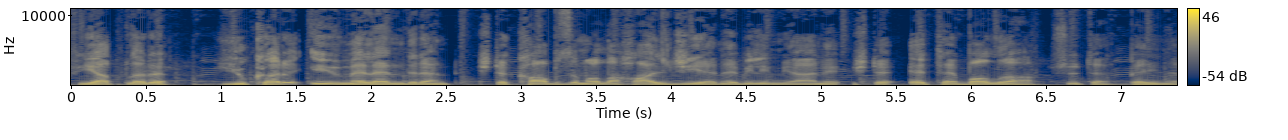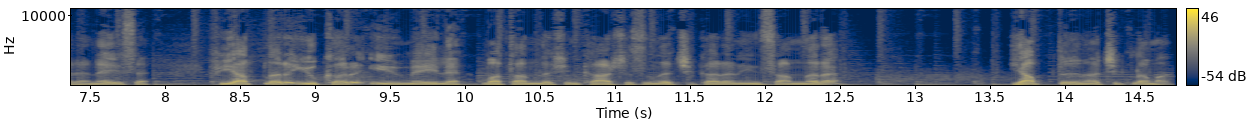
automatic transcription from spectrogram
fiyatları yukarı ivmelendiren işte kabzımala, halciye ne bileyim yani işte ete, balığa, süte, peynire neyse fiyatları yukarı ivmeyle vatandaşın karşısında çıkaran insanlara yaptığın açıklama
